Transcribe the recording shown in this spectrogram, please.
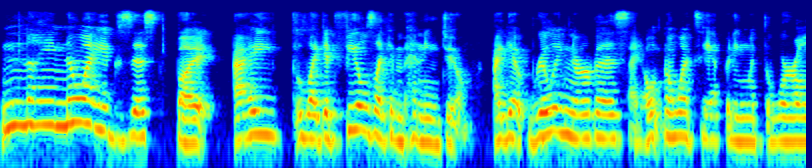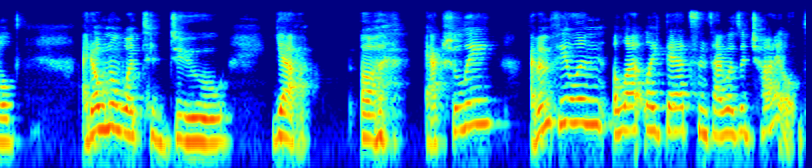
I know I exist, but I like it feels like impending doom. I get really nervous. I don't know what's happening with the world. I don't know what to do. Yeah, uh, actually, I've been feeling a lot like that since I was a child.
